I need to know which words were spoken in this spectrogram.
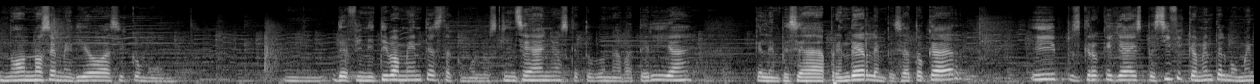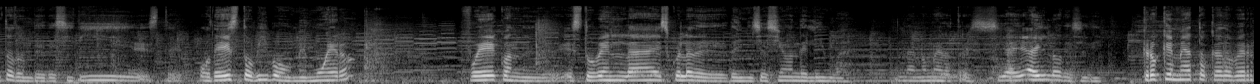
no, no se me dio así como mm, definitivamente hasta como los 15 años que tuve una batería, que le empecé a aprender, le empecé a tocar y pues creo que ya específicamente el momento donde decidí, este, o de esto vivo o me muero, fue cuando estuve en la escuela de, iniciación de Limba, la número 3. Y ahí, lo decidí. Creo que me ha tocado ver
